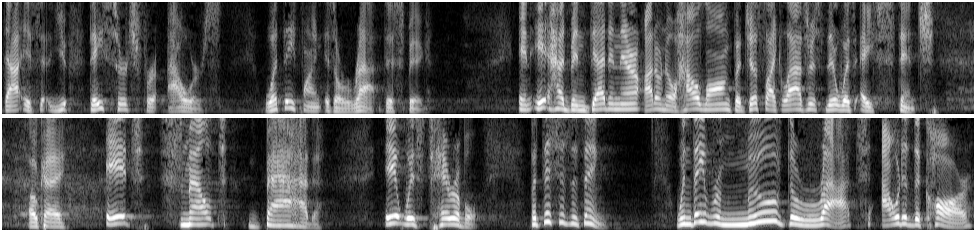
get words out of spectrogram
That is, you, they search for hours. What they find is a rat this big and it had been dead in there. I don't know how long, but just like Lazarus, there was a stench. Okay. It smelt bad. It was terrible. But this is the thing. When they removed the rat out of the car,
